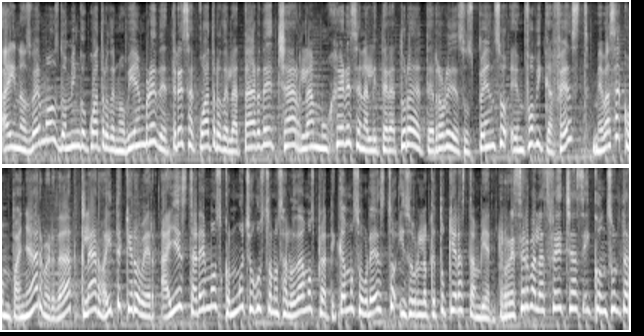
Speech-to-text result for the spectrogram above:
Ahí nos vemos, domingo 4 de noviembre, de 3 a 4 de la tarde, charla Mujeres en la literatura de terror y de suspenso en Fóbica Fest. Me vas a acompañar, ¿verdad? Claro, ahí te quiero ver. Ahí estaremos, con mucho gusto nos saludamos, platicamos sobre esto y sobre lo que tú quieras también. Reserva las fechas y consulta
